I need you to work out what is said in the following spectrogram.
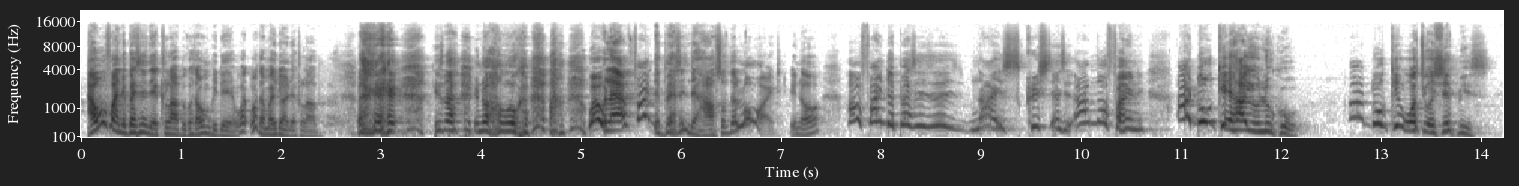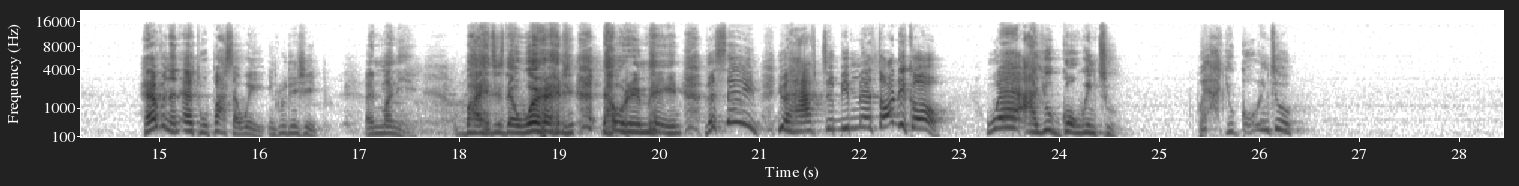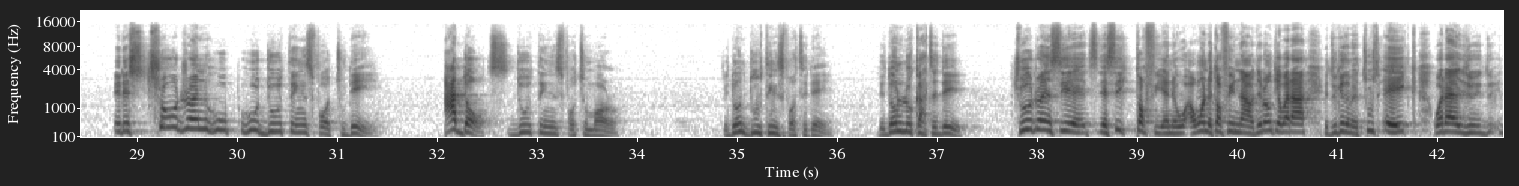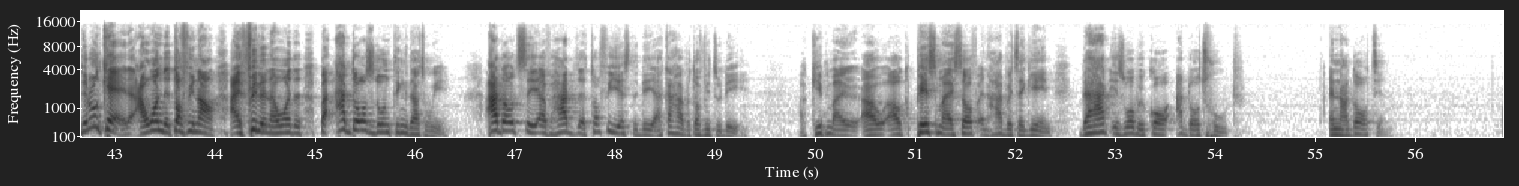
I won't find the person in the club because I won't be there. What, what am I doing in the club? He's not, you know, I'm, where will I find the person in the house of the Lord? You know, I'll find the person nice Christian. I'm not finding. I don't care how you look. Oh. I don't care what your shape is. Heaven and earth will pass away, including shape and money. But it is the word that will remain the same. You have to be methodical. Where are you going to? Where are you going to? It is children who, who do things for today. Adults do things for tomorrow. They don't do things for today. They don't look at today. Children see it, they see toffee and they, I want the toffee now. They don't care whether it will give them a toothache, whether they don't care. I want the toffee now. I feel it. And I want it. But adults don't think that way. Adults say, I've had the toffee yesterday. I can't have a toffee today. I'll keep my, I'll, I'll pace myself and have it again. That is what we call adulthood and adulting.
